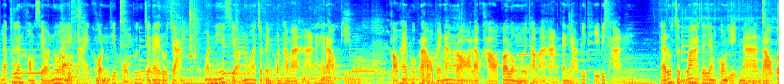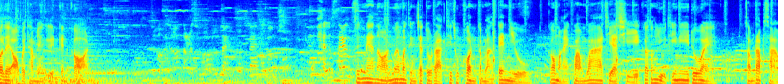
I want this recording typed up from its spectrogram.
และเพื่อนของเสี่ยวนั่วอีกหลายคนที่ผมเพิ่งจะได้รู้จัก วันนี้เสี่ยวนั่วจะเป็นคนทำอาหารให้เรากิน เขาให้พวกเราไปนั่งรอแล้วเขาก็ลงมือทำอาหารกันอย่างพิถีพิถัน แต่รู้สึกว่าจะยังคงอีกนานเราก็เลยออกไปทำอย่างอื่นกันก่อน ซึ่งแน่นอนเมื่อมาถึงจัตุรัสที่ทุกคนกำลังเต้นอยู่ ก็หมายความว่าเจียฉีก็ต้องอยู่ที่นี่ด้วย สำหรับสาว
